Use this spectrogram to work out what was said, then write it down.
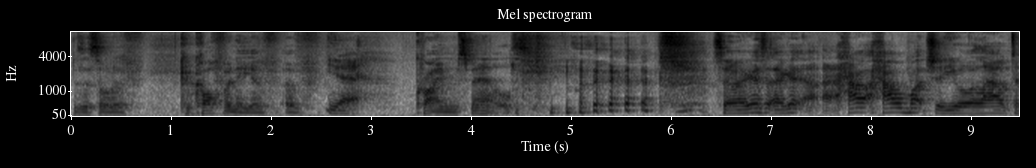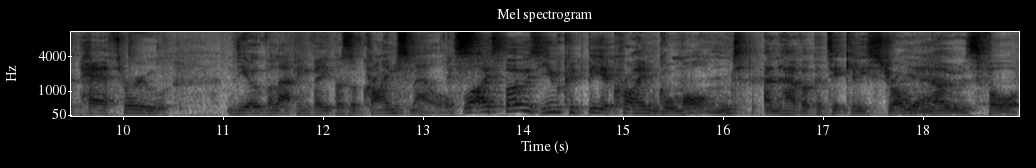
There's a sort of cacophony of, of Yeah. Crime smells. So I guess I guess uh, how how much are you allowed to pair through the overlapping vapors of crime smells? Well, I suppose you could be a crime gourmand and have a particularly strong Yeah. nose for,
